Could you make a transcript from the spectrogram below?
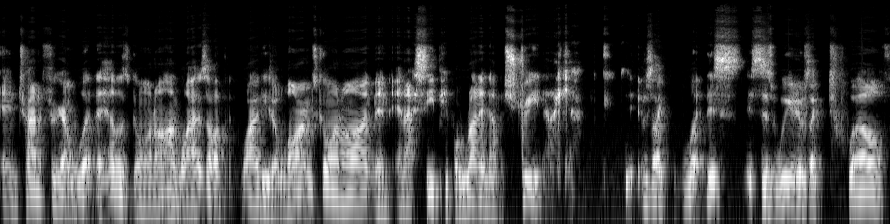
and trying to figure out what the hell is going on. Why is all why are these alarms going on? And and I see people running down the street. And I, it was like, what this this is weird. It was like twelve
